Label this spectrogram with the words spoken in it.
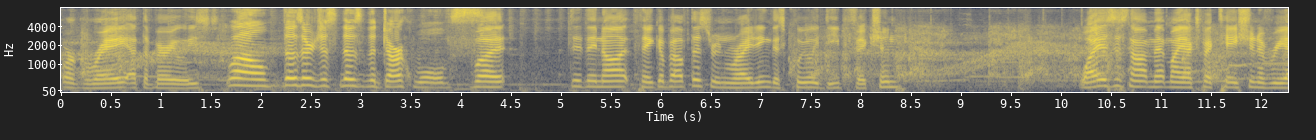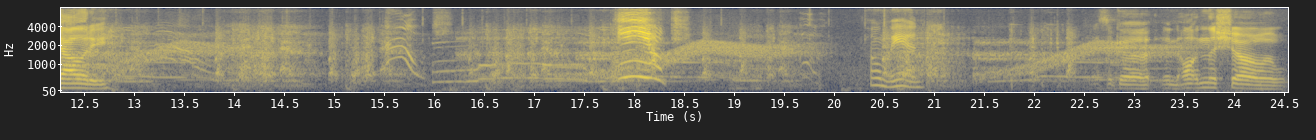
or gray at the very least? Well, those are just those are the dark wolves. But did they not think about this when writing this clearly deep fiction? Why has this not met my expectation of reality? Ouch! Ouch. Oh man. Jessica, in, in the show,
